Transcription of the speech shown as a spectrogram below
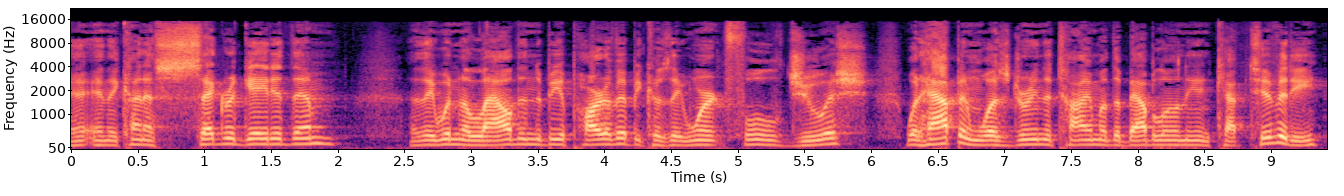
and, and they kind of segregated them. They wouldn't allow them to be a part of it because they weren't full Jewish. What happened was during the time of the Babylonian captivity,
